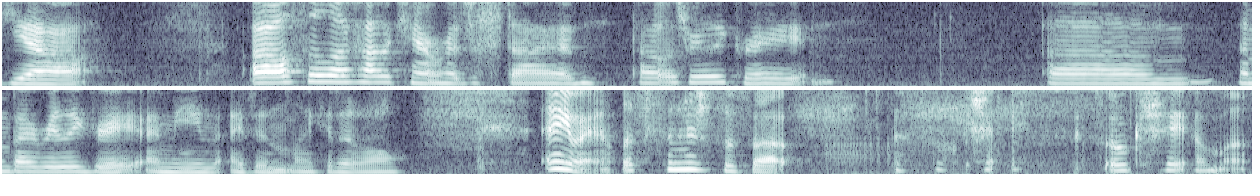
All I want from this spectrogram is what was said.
yeah. I also love how the camera just died. That was really great. Um, and by really great, I mean I didn't like it at all. Anyway, let's finish this up. It's okay. It's okay, Emma.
